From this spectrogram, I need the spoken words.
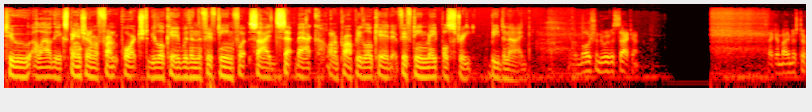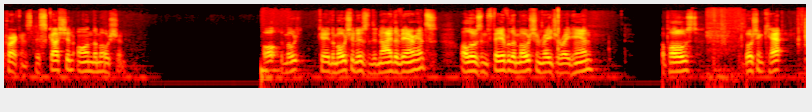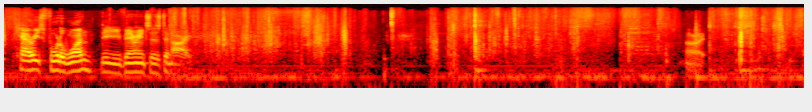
to allow the expansion of a front porch to be located within the fifteen-foot side setback on a property located at fifteen Maple Street be denied. The motion, to have a second? Second by Mr. Perkins. Discussion on the motion. All, the mo, okay, the motion is to deny the variance. All those in favor of the motion, raise your right hand. Opposed? Motion ca- carries four to one. The variance is denied. All right.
